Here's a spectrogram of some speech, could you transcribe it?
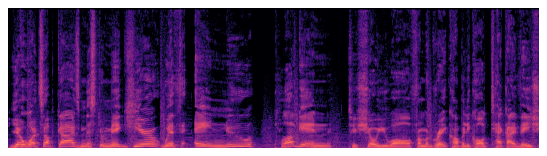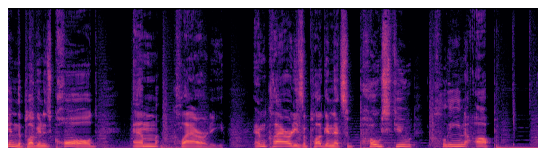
Yo, what's up, guys? Mr. Mig here with a new plugin to show you all from a great company called Techivation. The plugin is called M Clarity. M Clarity is a plugin that's supposed to clean up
